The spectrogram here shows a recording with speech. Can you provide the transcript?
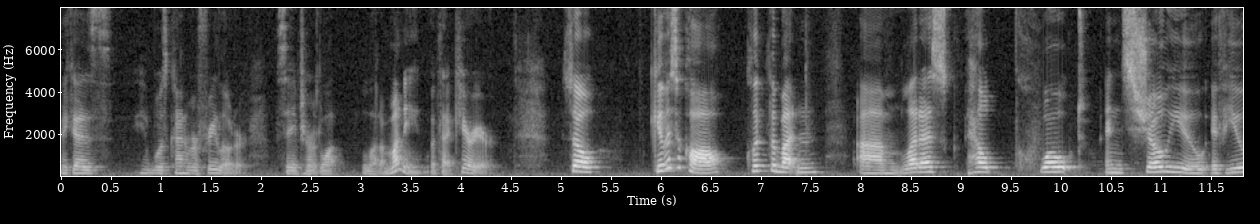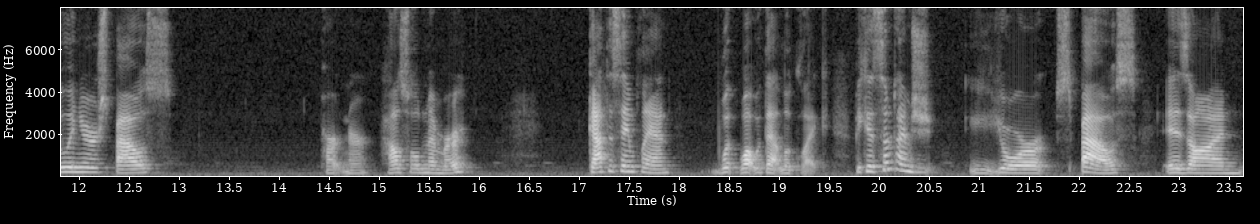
because he was kind of a freeloader. Saved her a lot, a lot of money with that carrier. So give us a call, click the button, um, let us help quote and show you if you and your spouse, partner, household member got the same plan, what, what would that look like? Because sometimes your spouse is on,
